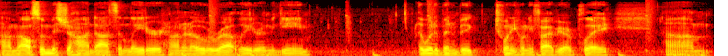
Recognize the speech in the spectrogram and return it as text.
Um, I also missed Jahan Dotson later on an over route later in the game. That would have been a big 20, 25 yard play. Um,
